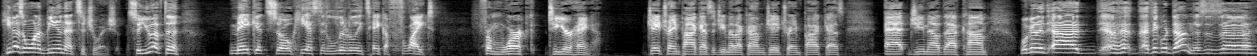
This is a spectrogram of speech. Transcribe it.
He doesn't want to be in that situation. So you have to make it so he has to literally take a flight from work to your hangout. JTrain Podcast at gmail.com, JTrain Podcast at gmail.com. We're going to, uh, I think we're done. This is, uh,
